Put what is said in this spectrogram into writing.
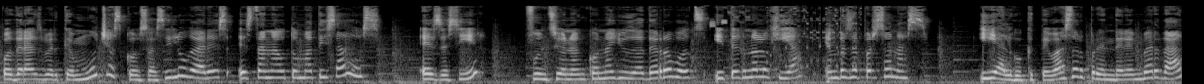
podrás ver que muchas cosas y lugares están automatizados, es decir, funcionan con ayuda de robots y tecnología en vez de personas. Y algo que te va a sorprender en verdad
